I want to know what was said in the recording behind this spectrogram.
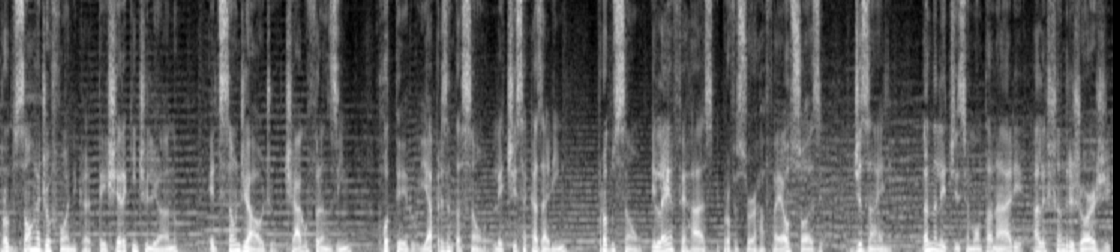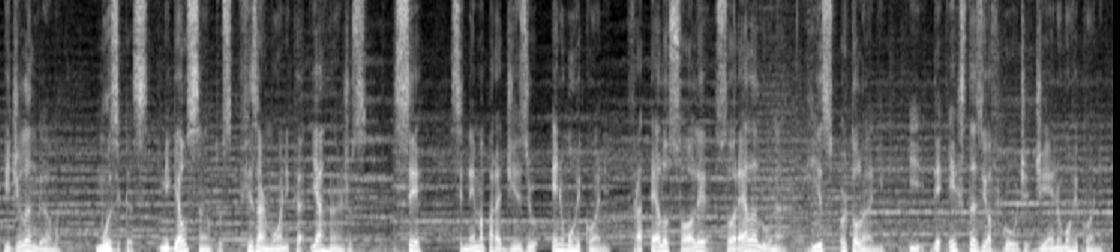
Produção radiofônica Teixeira Quintiliano Edição de áudio: Thiago Franzin. Roteiro e apresentação: Letícia Casarim. Produção: Ileia Ferraz e professor Rafael Sozzi. Design: Ana Letícia Montanari, Alexandre Jorge e Dilan Gama. Músicas: Miguel Santos, Fisarmônica e Arranjos. C. Cinema Paradísio, Ennio Morricone. Fratello Sole, Sorella Luna, Riz Ortolani. E The Ecstasy of Gold, de Ennio Morricone.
